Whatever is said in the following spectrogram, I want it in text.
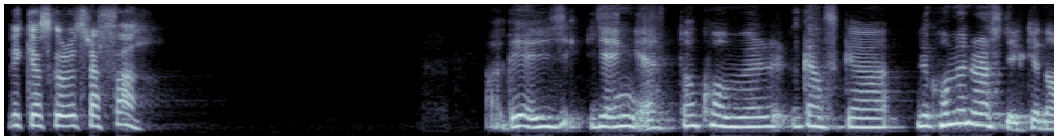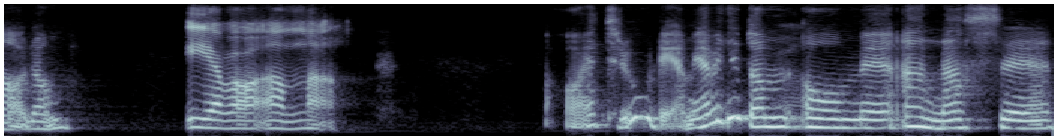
Vilka ska du träffa? Ja, det är gänget. De kommer ganska, det kommer några stycken av dem. Eva och Anna? Ja, jag tror det. Men jag vet inte om, om eh, Annas eh,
